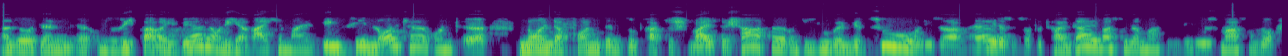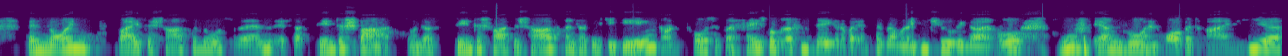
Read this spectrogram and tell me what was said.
Also denn äh, umso sichtbarer ich werde und ich erreiche meinetwegen zehn Leute und äh, neun davon sind so praktisch weiße Schafe und die jubeln mir zu und die sagen, ey, das ist doch total geil, was du da machst, wie du es machst und so. Wenn neun weiße Schafe losrennen, ist das zehnte schwarz. Und das zehnte schwarze Schaf rennt da durch die Gegend und postet bei Facebook öffentlich oder bei Instagram oder YouTube, egal wo, ruft irgendwo in den Orbit rein, hier,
